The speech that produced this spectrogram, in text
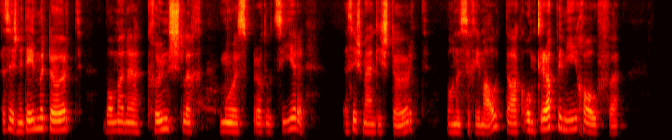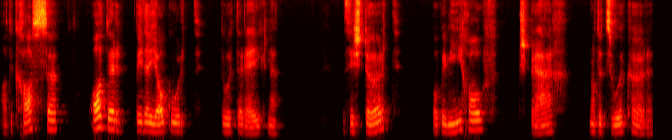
Es ist nicht immer dort, wo man ihn künstlich muss produzieren muss. Es ist manchmal dort, wo er sich im Alltag und gerade beim Einkaufen an der Kasse oder bei den Joghurt ereignen. Es ist dort, wo beim Einkauf Gespräche noch dazugehören.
